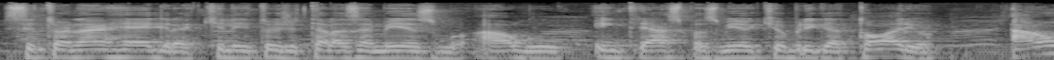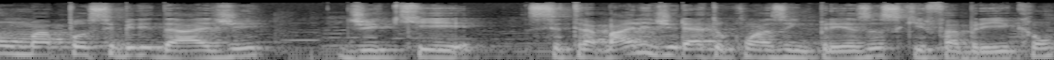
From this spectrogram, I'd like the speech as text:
se tornar regra que leitor de telas é mesmo algo entre aspas meio que obrigatório, há uma possibilidade de que se trabalhe direto com as empresas que fabricam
